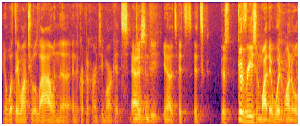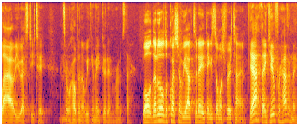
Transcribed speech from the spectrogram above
you know what they want to allow in the in the cryptocurrency markets. And, yes, indeed. You know, it's, it's it's there's good reason why they wouldn't want to allow USDT. And so we're hoping that we can make good inroads there. Well, that is all the question we have today. Thank you so much for your time. Yeah, thank you for having me.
